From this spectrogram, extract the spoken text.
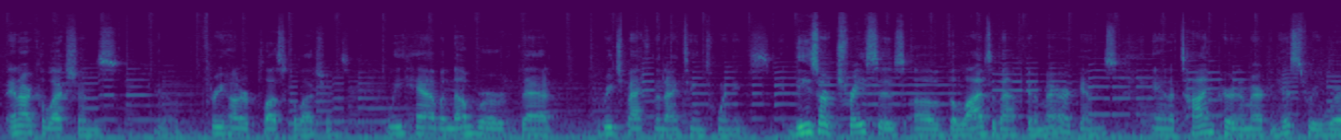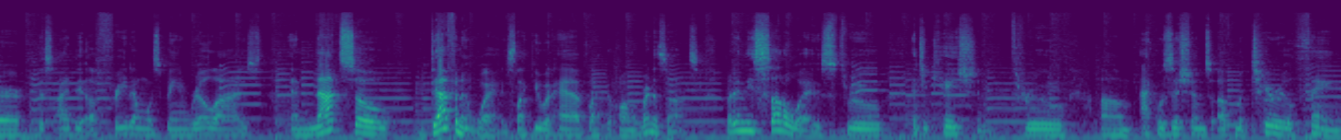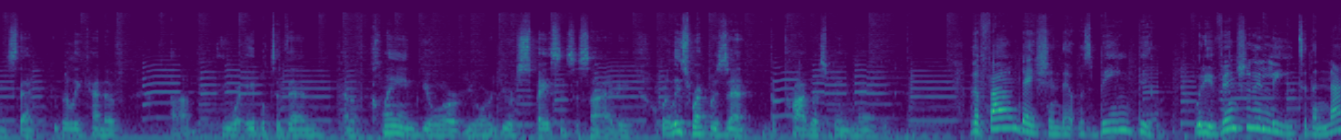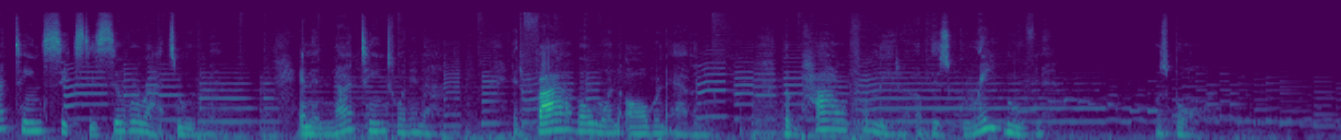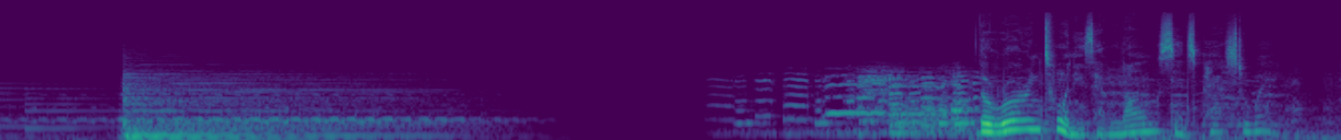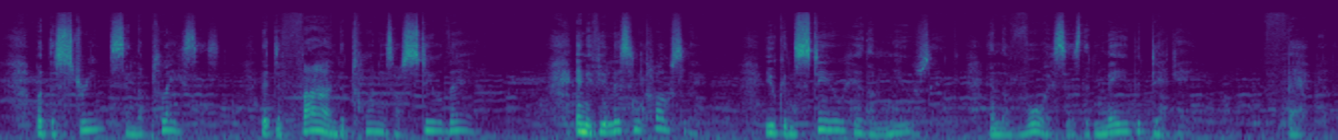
In our collections, you know, 300 plus collections, we have a number that reach back to the 1920s. These are traces of the lives of African Americans in a time period in American history where this idea of freedom was being realized in not so definite ways like you would have like the Harlem Renaissance, but in these subtle ways through education, through um, acquisitions of material things that really kind of um, you were able to then kind of claim your, your, your space in society, or at least represent the progress being made. The foundation that was being built would eventually lead to the 1960s civil rights movement. And in 1929, at 501 Auburn Avenue, the powerful leader of this great movement was born. The roaring 20s have long since passed away. But the streets and the places that defined the 20s are still there. And if you listen closely, you can still hear the music and the voices that made the decade fabulous.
